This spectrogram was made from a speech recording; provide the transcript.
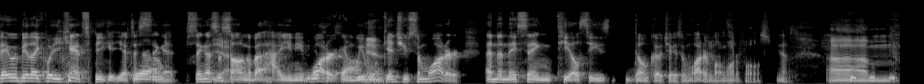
They would be like, well, you can't speak it. You have to Yeah. sing it. Sing us a song about how you need Sing water, and we will Yeah. get you some water. And then they sing TLC's "Don't Go Chasing Waterfalls." waterfalls. Yeah. Um,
